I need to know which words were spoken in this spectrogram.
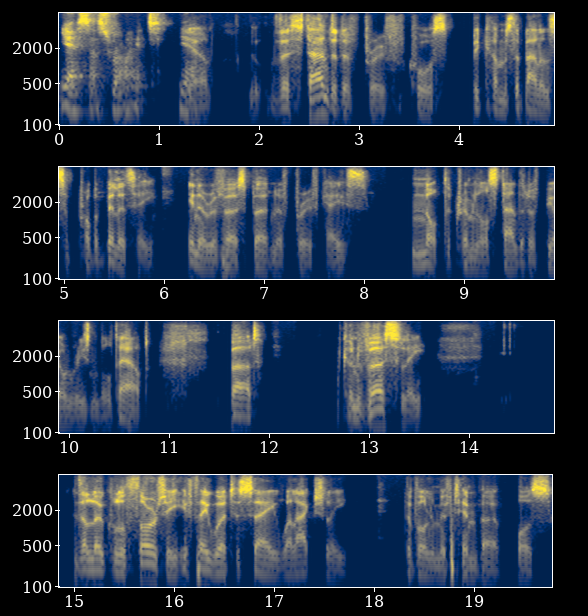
Yes, that's right. Yeah. yeah. The standard of proof, of course, becomes the balance of probability in a reverse burden of proof case not the criminal standard of beyond reasonable doubt. But conversely, the local authority, if they were to say, well, actually, the volume of timber was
